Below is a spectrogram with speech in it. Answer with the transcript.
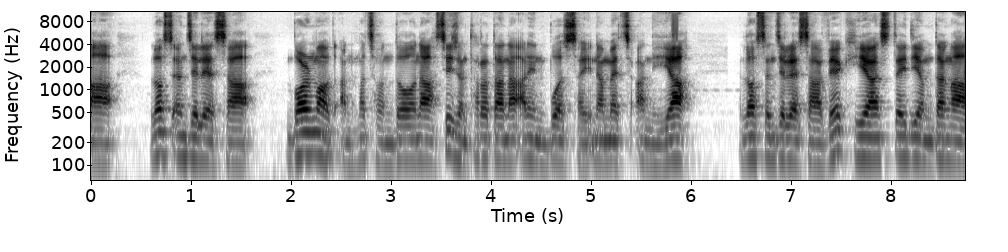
อาลอสแอนเจลิสอาบอร์มาดอันมาชนโดนาซีซันทาร์ตานาอันอินบัวไซนาแมตช์อันนี้ยาลอสแอนเจลิสอาเวกเฮียนสเตเดียมดังอา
